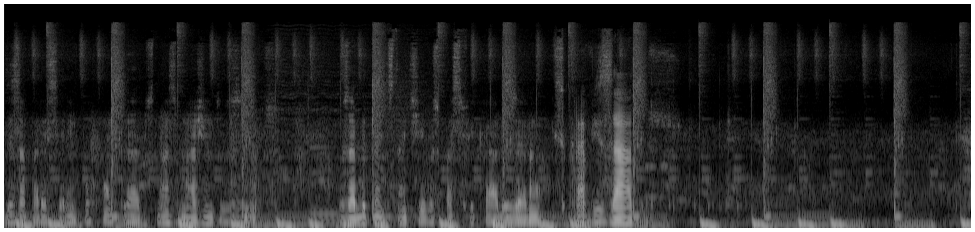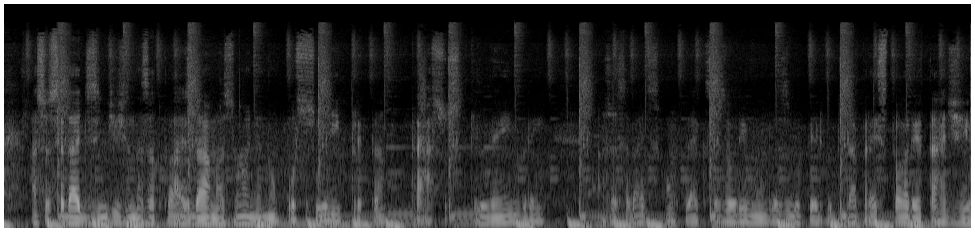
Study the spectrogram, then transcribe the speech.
desaparecerem por completo nas margens dos rios. Os habitantes nativos pacificados eram escravizados. As sociedades indígenas atuais da Amazônia não possuem, entretanto, traços que lembrem as sociedades complexas oriundas do período da pré-história tardia,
